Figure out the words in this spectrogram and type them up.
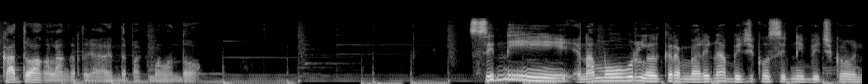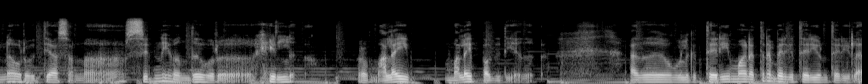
காற்று வாங்கலாங்கிறதுக்காக இந்த பக்கமாக வந்தோம். சிட்னி நம்ம ஊரில் இருக்கிற மெரினா பீச்சுக்கும் சிட்னி பீச்சுக்கும் என்ன ஒரு வித்தியாசம்னா சிட்னி வந்து ஒரு ஹில் ஒரு மலை மலைப்பகுதி அது. அது உங்களுக்கு தெரியுமான்னு எத்தனை பேருக்கு தெரியும்னு தெரியல.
